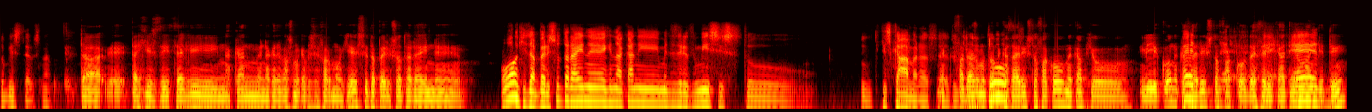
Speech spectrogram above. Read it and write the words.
έγινε. Στο PC Steps, ναι. Τα, ε, τα έχεις δει, θέλει να κάνουμε, να κατεβάσουμε κάποιες εφαρμογές ή τα περισσότερα είναι... Όχι, τα περισσότερα είναι, έχει να κάνει με τις ρυθμίσεις του, του, της κάμερας ε, Ναι, του φαντάζομαι το κινητού. να καθαρίσει το φακό με κάποιο υλικό, να καθαρίσει το φακό. Δεν θέλει κάτι ε, ανάγκητη.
